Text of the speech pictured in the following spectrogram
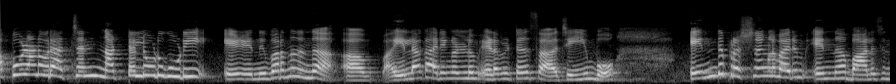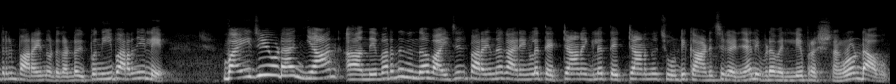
അപ്പോഴാണ് ഒരു അച്ഛൻ നട്ടലോടുകൂടി നിവർന്നു നിന്ന് എല്ലാ കാര്യങ്ങളിലും ഇടപെട്ട് ചെയ്യുമ്പോൾ എന്ത് പ്രശ്നങ്ങൾ വരും എന്ന് ബാലചന്ദ്രൻ പറയുന്നുണ്ട്. കണ്ടോ? ഇപ്പൊ നീ പറഞ്ഞില്ലേ വൈജയോട് ഞാൻ നിവർന്നു നിന്ന് വൈജി പറയുന്ന കാര്യങ്ങൾ തെറ്റാണെങ്കിൽ തെറ്റാണെന്ന് ചൂണ്ടിക്കാണിച്ചു കഴിഞ്ഞാൽ ഇവിടെ വലിയ പ്രശ്നങ്ങൾ ഉണ്ടാവും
